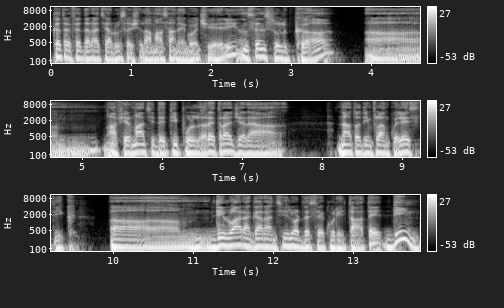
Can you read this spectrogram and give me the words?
către Federația Rusă și la masa negocierii, în sensul că uh, afirmații de tipul retragerea NATO din flancul estic, uh, diluarea garanțiilor de securitate, din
